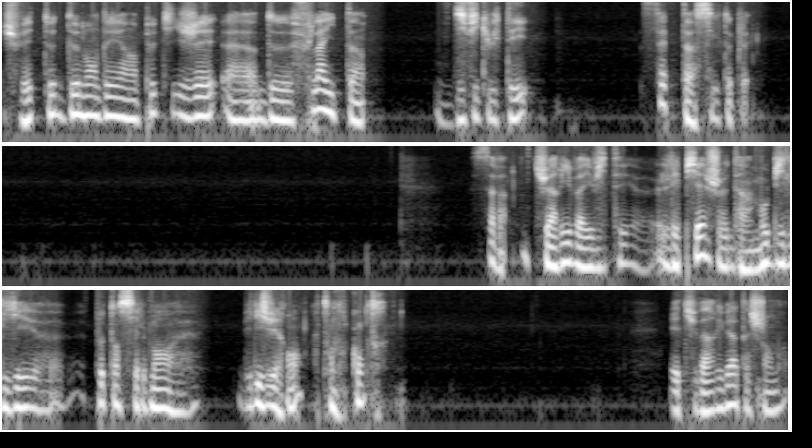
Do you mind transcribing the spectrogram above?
Je vais te demander un petit jet de flight. Difficulté 7, s'il te plaît. Ça va. Tu arrives à éviter euh, les pièges d'un mobilier euh, potentiellement euh, belligérant à ton encontre. Et tu vas arriver à ta chambre.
